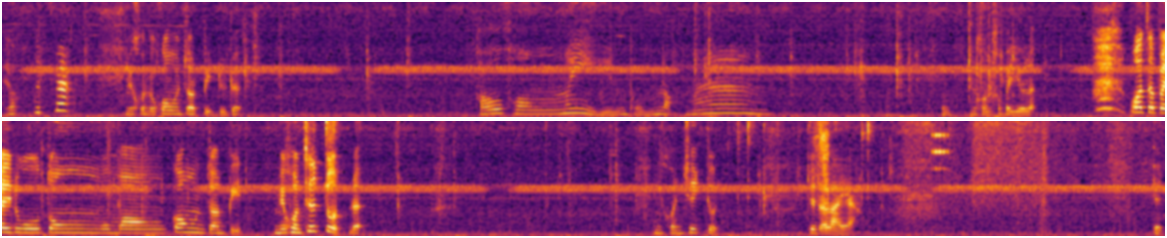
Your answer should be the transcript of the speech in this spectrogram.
เดี๋ยวมืดมากมีคนดูกล้องวงจรปิดอยู่ด้วยเขาคงไม่เห็นผมหรอกมั้ง มีคนเข้าไปเยอะแล้วว่าจะไปดูตรงมุมมองกล้องวงจรปิด มีคนชื่อจุดด้วย มีคนชื่อจุด จุดอะไรอะจุด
